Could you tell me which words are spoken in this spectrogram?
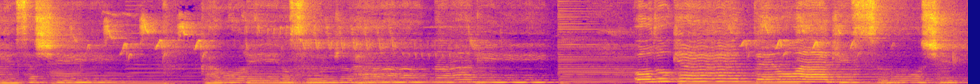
優しい香りのする花に。おどけてはキスをし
